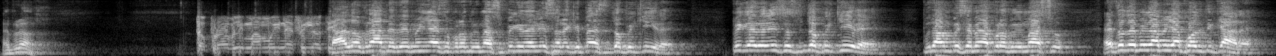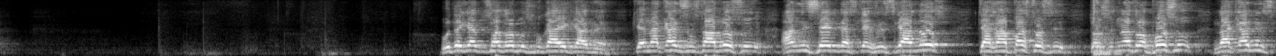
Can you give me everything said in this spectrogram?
Εμπρός. Το πρόβλημα μου είναι φίλε ότι... Καλό βράδυ, δεν με νοιάζει το πρόβλημά σου. Πήγαινε λύσω ρε εκεί πέρα στην τοπική, ρε. Πήγαινε λύσω στην τοπική, ρε. Που θα μου πεις εμένα πρόβλημά σου. Εδώ δεν μιλάμε για πολιτικά, ρε. Ούτε για τους ανθρώπους που καήκανε. Και να κάνεις το σταυρό σου, αν είσαι Έλληνας και χριστιανός και αγαπάς τον, συ- τον συνάνθρωπό σου, να κάνεις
